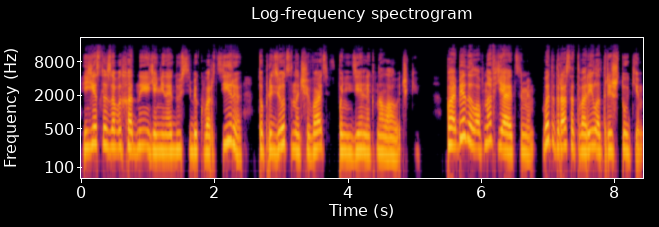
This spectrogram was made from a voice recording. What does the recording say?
и если за выходные я не найду себе квартиры, то придется ночевать в понедельник на лавочке. Пообедала вновь яйцами. В этот раз отварила три штуки.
